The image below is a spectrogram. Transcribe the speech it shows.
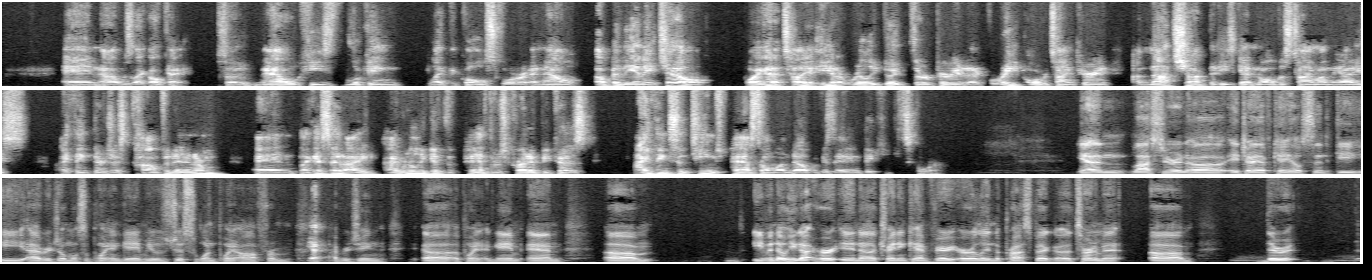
And I was like, okay, so now he's looking like a goal scorer. And now up in the NHL, boy, I got to tell you, he had a really good third period and a great overtime period. I'm not shocked that he's getting all this time on the ice. I think they're just confident in him. And like I said, I, I really give the Panthers credit because I think some teams passed on Lundell because they didn't think he could score. Yeah, and last year in uh, HIFK Helsinki, he averaged almost a point in game. He was just one point off from yeah. averaging uh, a point a game. And um, even though he got hurt in uh, training camp very early in the prospect uh, tournament, um, there,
